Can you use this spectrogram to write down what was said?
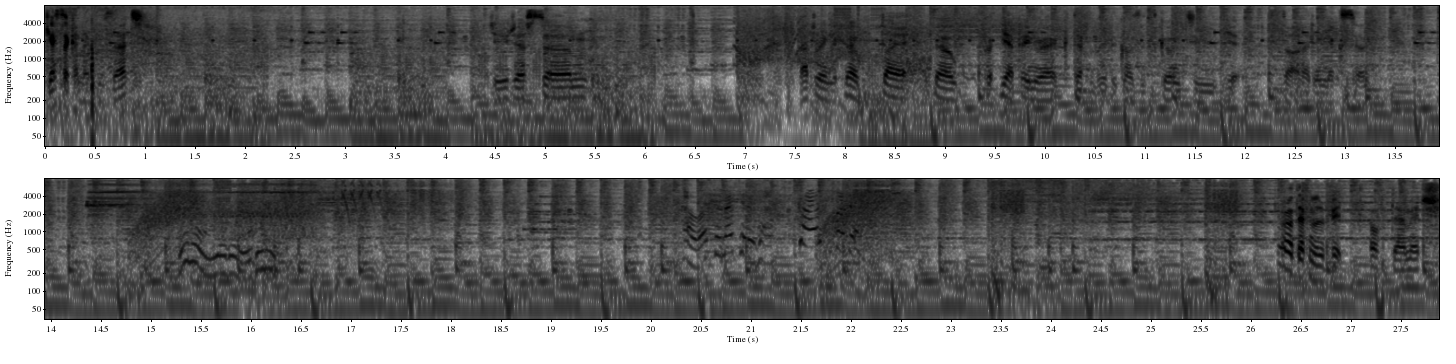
guess I can use that. Do you just, um... Battering, no, Diet, no, yeah, Pain React, definitely, because it's going to yeah, start hurting next turn. Oh, definitely a bit of damage.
